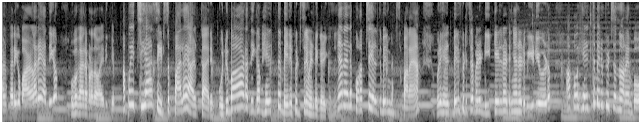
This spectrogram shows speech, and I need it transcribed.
ആൾക്കാർക്ക് വളരെയധികം ഉപകാരപ്രദമായിരിക്കും. അപ്പോൾ ഈ ചിയാ സീഡ്സ് പല ആൾക്കാരും ഒരുപാടധികം ഹെൽത്ത് ബെനിഫിറ്റ്സിന് വേണ്ടി കഴിക്കുന്നു. ഞാൻ അതിൽ കുറച്ച് ഹെൽത്ത് ബെനിഫിറ്റ്സ് പറയാം. ഒരു ഹെൽത്ത് ബെനിഫിറ്റ്സിനെ പറ്റി ഡീറ്റെയിൽഡ് ആയിട്ട് ഞാനൊരു വീഡിയോ ഇടും. അപ്പോൾ ഹെൽത്ത് ബെനിഫിറ്റ്സ് എന്ന് പറയുമ്പോൾ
